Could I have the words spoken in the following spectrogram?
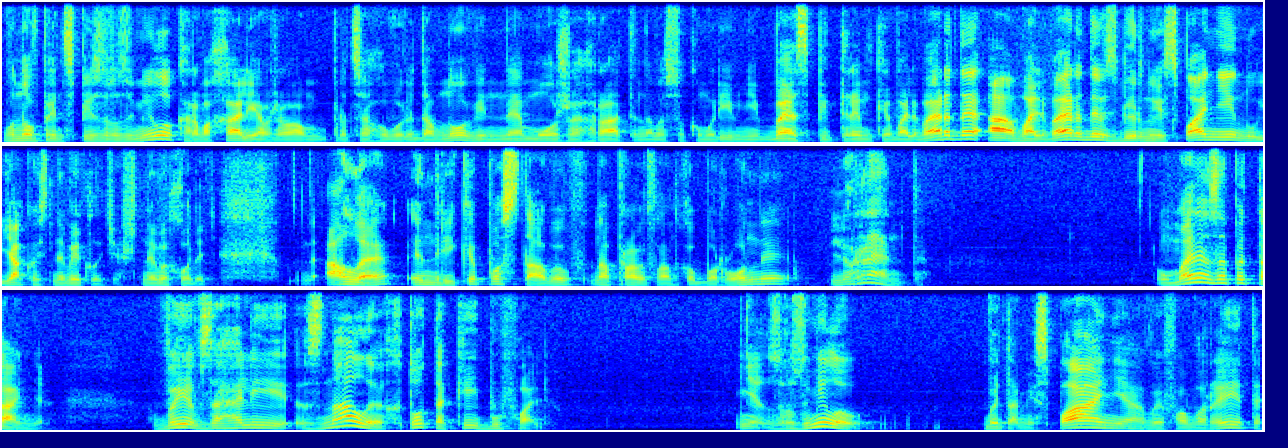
Воно, в принципі, зрозуміло. Карвахаль, я вже вам про це говорю давно. Він не може грати на високому рівні без підтримки Вальверде. А Вальверде в збірну Іспанії ну якось не викличеш, не виходить. Але Енріке поставив на правий фланг оборони Льоренте. У мене запитання: ви взагалі знали, хто такий Буфаль? Ні, зрозуміло, ви там Іспанія, ви фаворити.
